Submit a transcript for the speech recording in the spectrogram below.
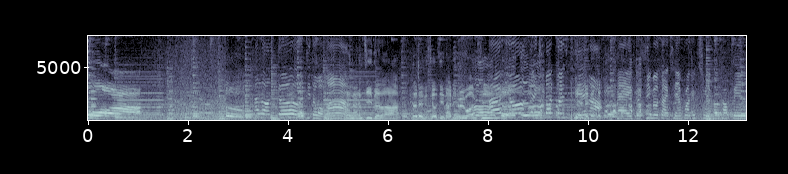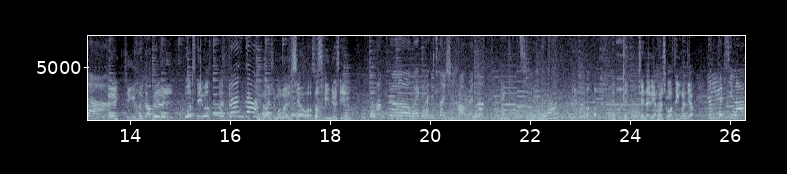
哇！Hello，哥，记得我吗？当然记得啦，漂亮的小姐哪里会忘记？哎呦，你嘴巴真甜啊！哎，可惜没有带钱，不然就请你喝咖啡啦。哎，请喝咖啡而已，我请了。真的？开什么玩笑？我说请就请。昂哥，我一看就知道你是好人啦，改天我请你啦。现在你要喝什么？听管教。那不客气啦，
